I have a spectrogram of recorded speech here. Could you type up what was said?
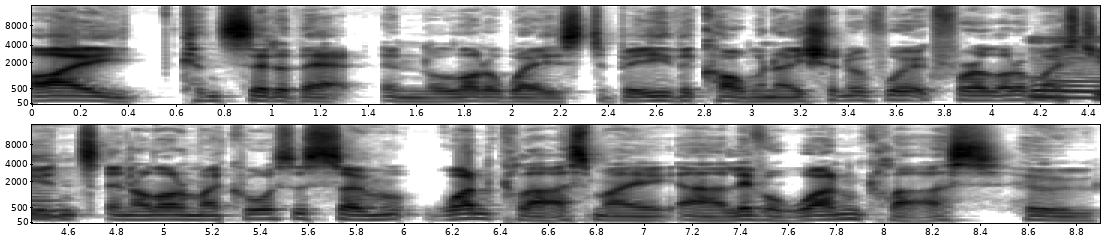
I consider that in a lot of ways to be the culmination of work for a lot of my mm. students in a lot of my courses. So one class, my uh, level one class, who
